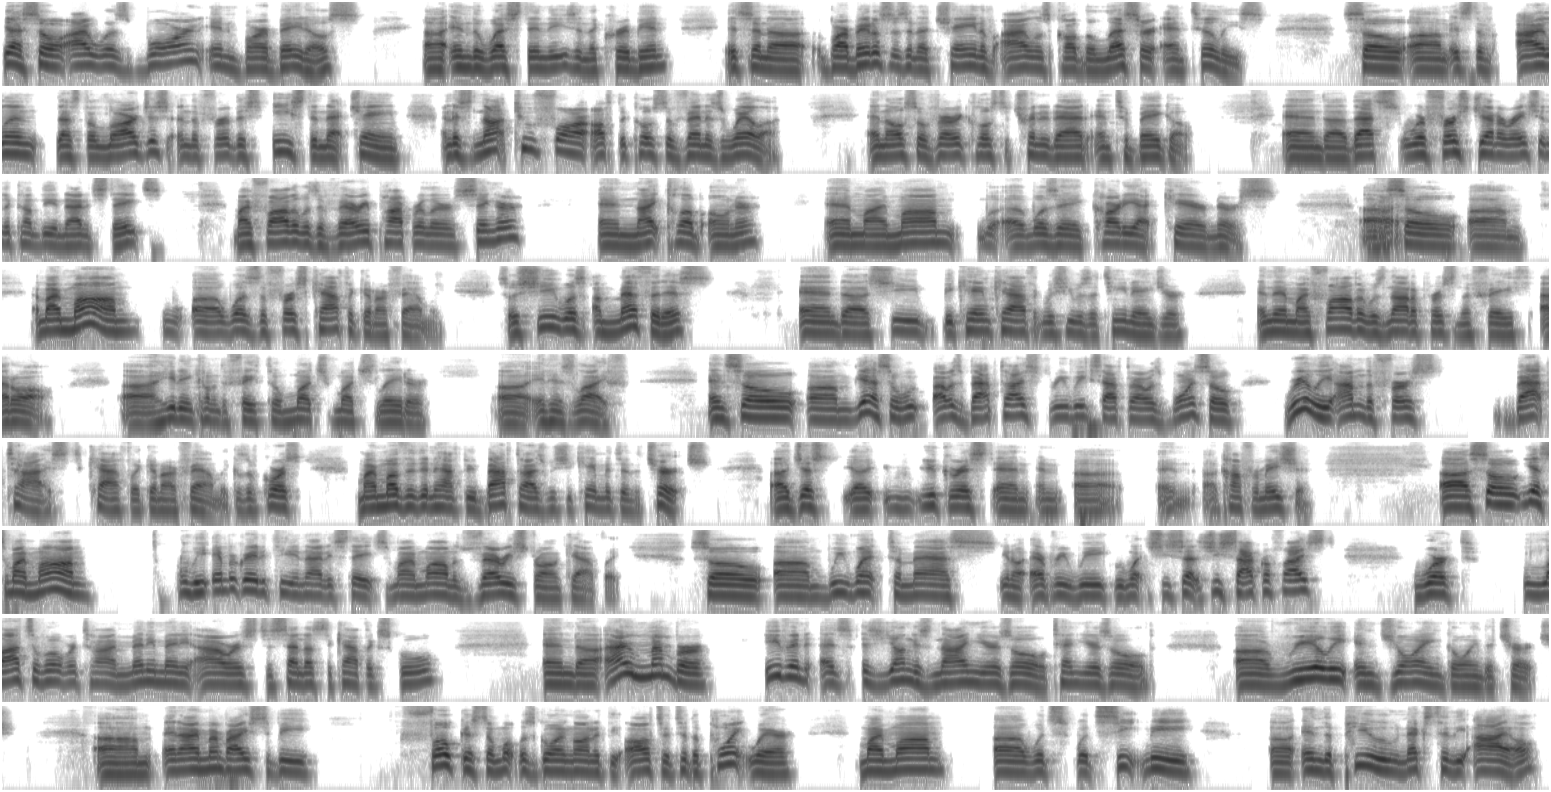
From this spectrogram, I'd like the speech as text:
Yeah, so I was born in Barbados, uh, in the West Indies, in the Caribbean. It's in a Barbados is in a chain of islands called the Lesser Antilles. So um, it's the island that's the largest and the furthest east in that chain, and it's not too far off the coast of Venezuela, and also very close to Trinidad and Tobago. And uh, that's we're first generation to come to the United States. My father was a very popular singer and nightclub owner, and my mom uh, was a cardiac care nurse. Uh, right. So, um, and my mom uh, was the first Catholic in our family. So she was a Methodist and uh, she became Catholic when she was a teenager. And then my father was not a person of faith at all. Uh, he didn't come to faith till much, much later uh, in his life. And so, um, yeah, so I was baptized three weeks after I was born. So, really, I'm the first baptized Catholic in our family because, of course, my mother didn't have to be baptized when she came into the church, uh, just uh, Eucharist and and uh, and uh, confirmation. Uh, so yes, my mom when we immigrated to the United States, my mom was very strong Catholic. So um, we went to mass, you know, every week. We went. She said she sacrificed, worked lots of overtime, many many hours to send us to Catholic school. And uh, I remember even as as young as nine years old, ten years old, uh, really enjoying going to church. Um, and I remember I used to be focused on what was going on at the altar to the point where my mom uh, would would seat me uh, in the pew next to the aisle,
